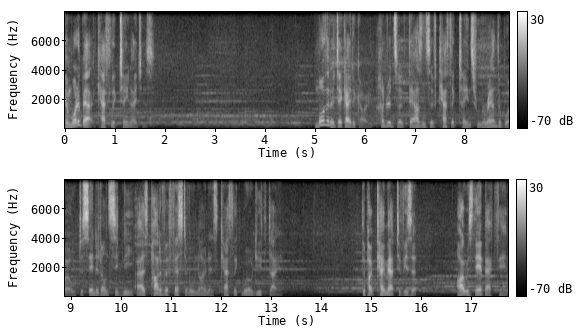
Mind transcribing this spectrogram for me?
And what about Catholic teenagers? More than a decade ago, hundreds of thousands of Catholic teens from around the world descended on Sydney as part of a festival known as Catholic World Youth Day. The Pope came out to visit. I was there back then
